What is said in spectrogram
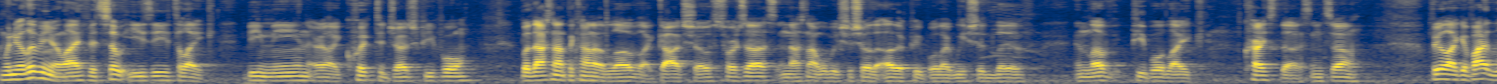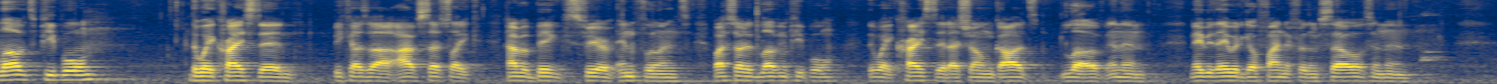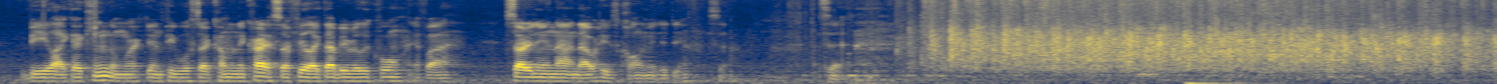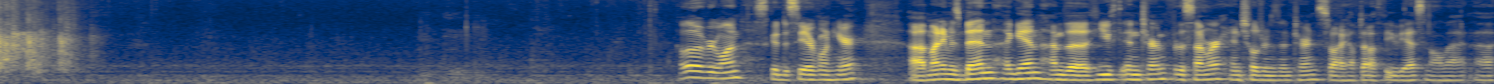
when you're living your life, it's so easy to like be mean or like quick to judge people. But that's not the kind of love like God shows towards us, and that's not what we should show to other people. Like we should live and love people like Christ does. And so I feel like if I loved people the way Christ did, because uh, I have such like kind of a big sphere of influence, if I started loving people the way Christ did, I'd show them God's love, and then maybe they would go find it for themselves, and then be like a kingdom work, and people start coming to Christ. So I feel like that'd be really cool if I started doing that, and that what He was calling me to do. So that's it. Hello, everyone. It's good to see everyone here. Uh, my name is Ben again. I'm the youth intern for the summer and children's intern, so I helped out with VBS and all that. Uh,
